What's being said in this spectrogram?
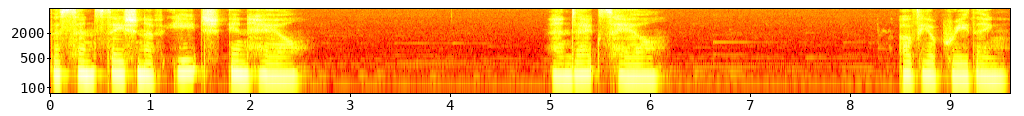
The sensation of each inhale and exhale of your breathing.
